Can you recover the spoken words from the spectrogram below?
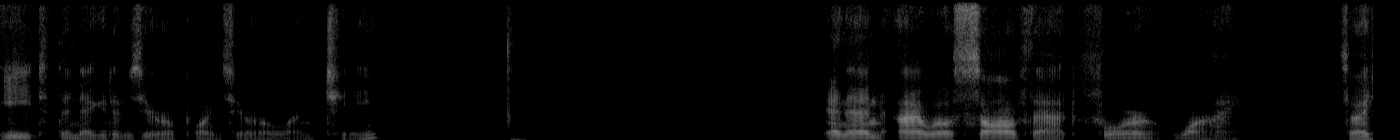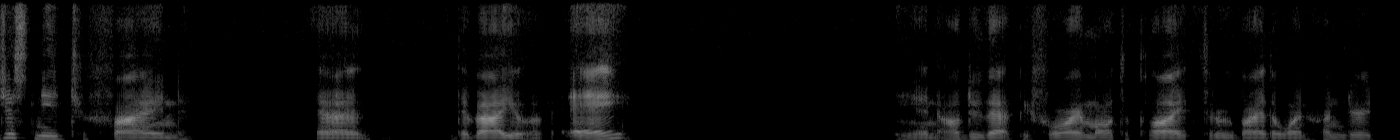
e to the negative 0.01t. And then I will solve that for y. So I just need to find uh, the value of a, and I'll do that before I multiply through by the 100.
